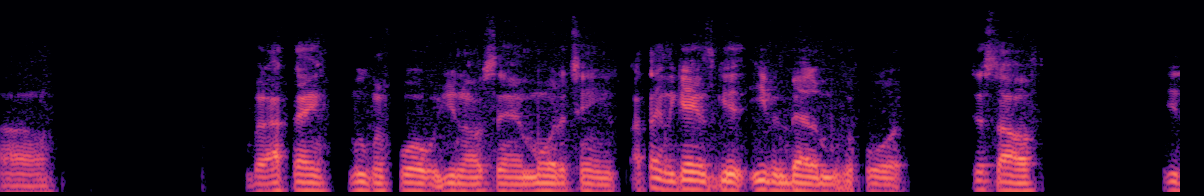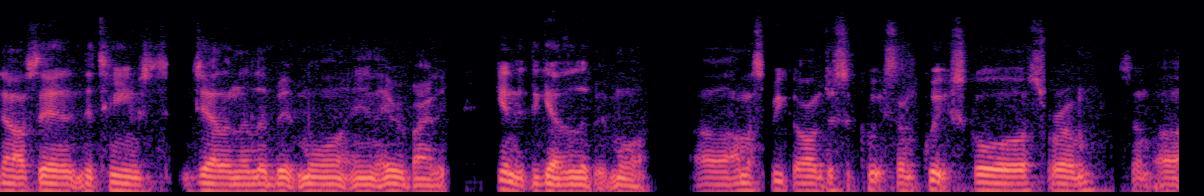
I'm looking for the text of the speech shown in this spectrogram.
Uh, but I think moving forward, you know I'm saying, more the teams. I think the games get even better moving forward. Just off, you know I'm saying, the teams gelling a little bit more and everybody getting it together a little bit more. Uh, I'm gonna speak on just a quick some quick scores from some uh,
